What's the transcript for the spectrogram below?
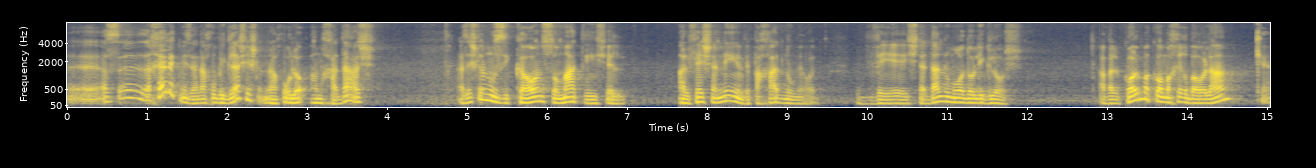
אה, אז זה חלק מזה. אנחנו, בגלל שיש לנו, אנחנו לא עם חדש, אז יש לנו זיכרון סומטי של אלפי שנים, ופחדנו מאוד, והשתדלנו מאוד לא לגלוש. אבל כל מקום אחר בעולם, כן.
